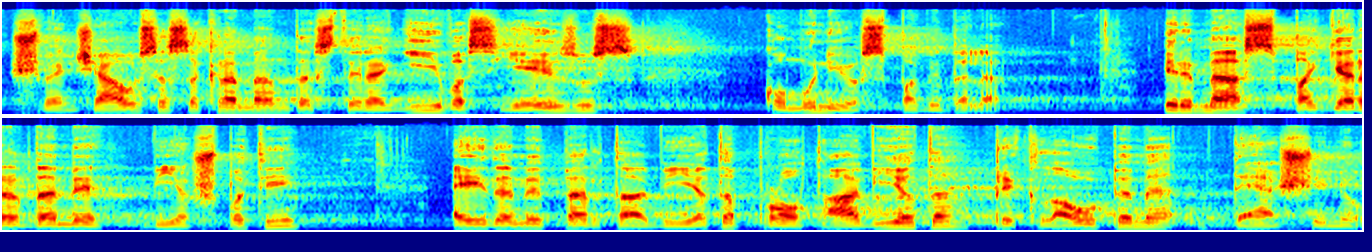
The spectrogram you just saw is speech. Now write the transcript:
švenčiausias sakramentas, tai yra gyvas Jėzus komunijos pavydale. Ir mes pagerbdami viešpatį, eidami per tą vietą, pro tą vietą, priklaupėme dešiniu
